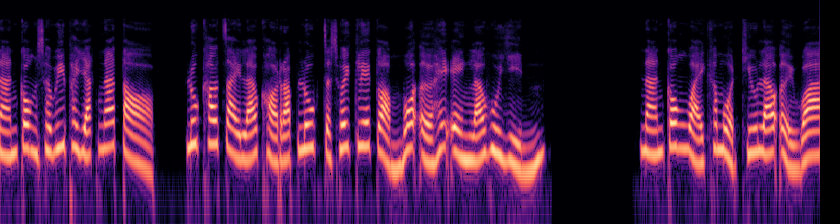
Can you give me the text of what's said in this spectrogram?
นานกงชวีพยักหน้าตอบ ลูกเข้าใจแล้วขอรับลูกจะช่วยเกลี้ยกล่อมมั่วเอ๋อให้เองแล้วหูหยิน นานกงไหวขมวดคิ้วแล้วเอ่ยว่า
